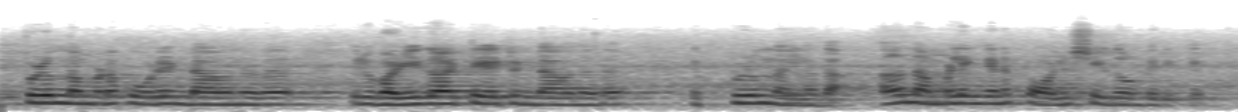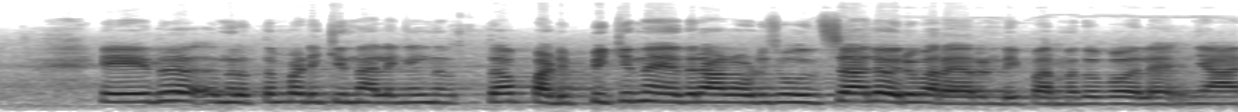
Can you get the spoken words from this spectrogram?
എപ്പോഴും നമ്മുടെ കൂടെ ഉണ്ടാവുന്നത് ഒരു വഴികാട്ടിയായിട്ട് ഉണ്ടാവുന്നത് എപ്പോഴും നല്ലതാണ് അത് നമ്മളിങ്ങനെ പോളിഷ് ചെയ്തുകൊണ്ടിരിക്കും. ഏത് നൃത്തം പഠിക്കുന്ന അല്ലെങ്കിൽ നൃത്തം പഠിപ്പിക്കുന്ന ഏതൊരാളോട് ചോദിച്ചാലും അവർ പറയാറുണ്ട് ഈ പറഞ്ഞതുപോലെ ഞാൻ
